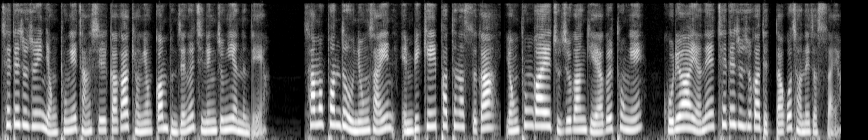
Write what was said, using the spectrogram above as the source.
최대 주주인 영풍의 장씨 일가가 경영권 분쟁을 진행 중이었는데요. 사모펀드 운용사인 MBK 파트너스가 영풍과의 주주 간 계약을 통해 고려아연의 최대 주주가 됐다고 전해졌어요.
